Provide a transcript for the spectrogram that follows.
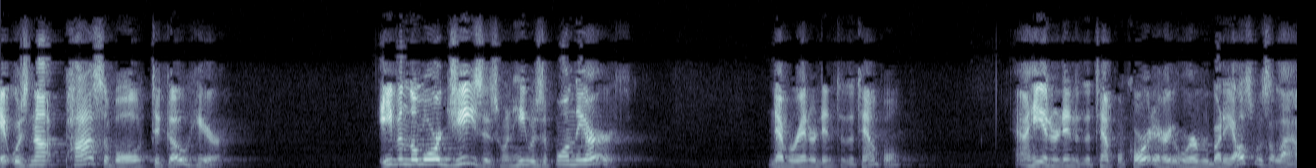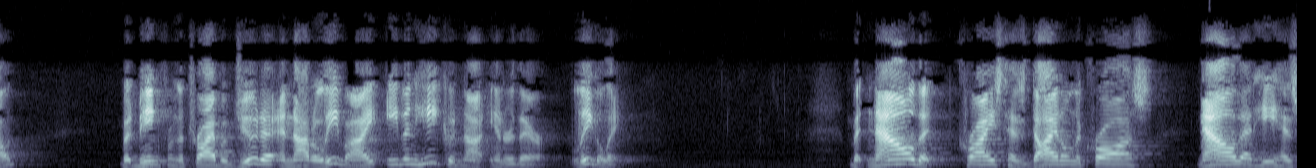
It was not possible to go here. Even the Lord Jesus, when he was upon the earth, never entered into the temple. He entered into the temple court area where everybody else was allowed. But being from the tribe of Judah and not a Levite, even he could not enter there legally. But now that Christ has died on the cross, now that he has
